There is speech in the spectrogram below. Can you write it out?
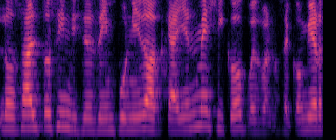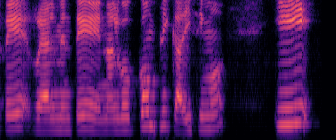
los altos índices de impunidad que hay en México, pues bueno, se convierte realmente en algo complicadísimo. Y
